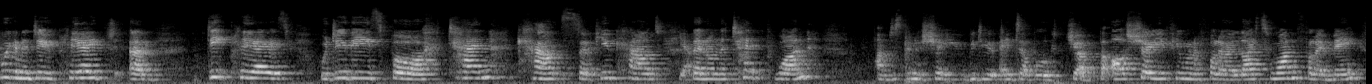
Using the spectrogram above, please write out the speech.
we're gonna do plie, um, deep plies. We'll do these for 10 counts. So if you count, yeah. then on the 10th one, I'm just going to show you, we do a double jump, but I'll show you if you want to follow a lighter one, follow me.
